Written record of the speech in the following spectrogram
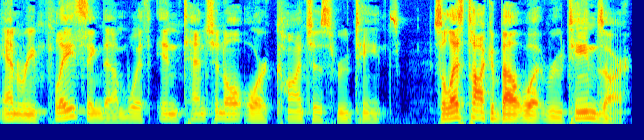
and replacing them with intentional or conscious routines? So let's talk about what routines are.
